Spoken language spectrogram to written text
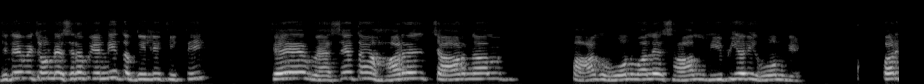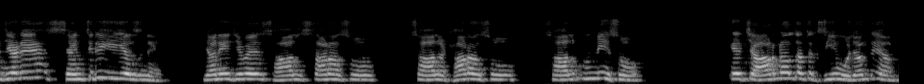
ਜਿਹਦੇ ਵਿੱਚ ਉਹਨੇ ਸਿਰਫ ਇੰਨੀ ਤਬਦੀਲੀ ਕੀਤੀ ਕਿ ਵੈਸੇ ਤਾਂ ਹਰ 4 ਨਾਲ ਭਾਗ ਹੋਣ ਵਾਲੇ ਸਾਲ ਲੀਪ ਈਅਰ ਹੀ ਹੋਣਗੇ, ਪਰ ਜਿਹੜੇ ਸੈਂਚਰੀ ਈਅਰਸ ਨੇ, ਯਾਨੀ ਜਿਵੇਂ ਸਾਲ 1700 ਸਾਲ 1800 ਸਾਲ 1900 ਇਹ ਚਾਰ ਨਾਲ ਤਾਂ ਤਕਸੀਮ ਹੋ ਜਾਂਦੇ ਹਨ,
